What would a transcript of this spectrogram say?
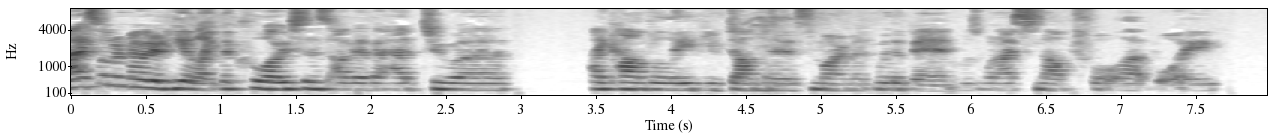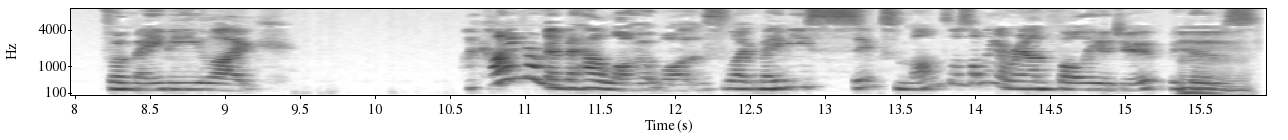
I sort of noted here like the closest I've ever had to a I can't believe you've done this moment with a band was when I snubbed Fall Out Boy for maybe like I can't even remember how long it was, like maybe six months or something around Folie à Deux because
